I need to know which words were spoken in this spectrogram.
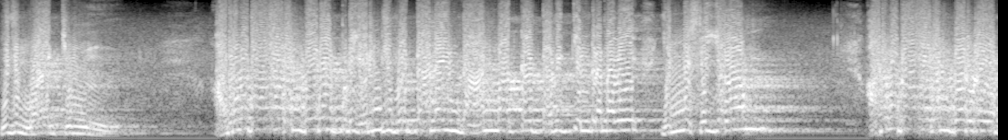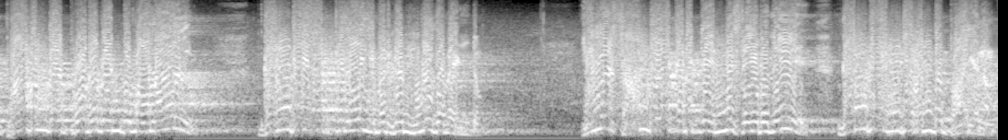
இது முளைக்கும். அறுபதாயிரம் பேர் இப்படி எரிஞ்சு போயிட்டானே இந்த ஆன்மாக்கள் தவிக்கின்றனவே என்ன செய்யலாம்? அறுபதாயிரம் பேருடைய பாவங்கள் போக வேண்டுமானால் கங்கை ஆற்றிலே இவர்கள் மூழ்க வேண்டும். இல்ல சாம்பல கணக்கு என்ன செய்யறது கங்கை இங்கே வந்து பாயணும்.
